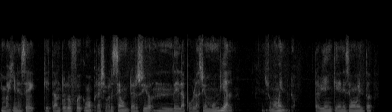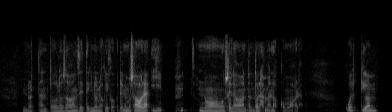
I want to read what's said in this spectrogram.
Imagínense que tanto lo fue como para llevarse a un tercio de la población mundial en su momento. Está bien que en ese momento no están todos los avances tecnológicos que tenemos ahora y no se lavaban tanto las manos como ahora. Cuestión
